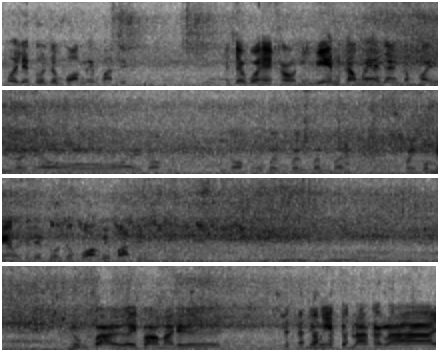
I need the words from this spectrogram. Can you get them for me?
โอ้ยเรียนตัวเจ้าของได้บัตรดิเขาจะบ่ให้เขานี่เวียนกลัก็บไม่ไปยังก็ปล่อยเลยเดี๋ยวโอ้ยก็คือพี่น้องเอ้ยเบิ้งเบิ้งเบิ้งเบิ้งไม่บ่แม่นคอยจะเรียนตัวเจ้าของได้บัตรดิลุงป้าเอ้ยฟ้ามาเด้อเดี๋ยวมาเฮ็ดกับหลานทักหลาย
